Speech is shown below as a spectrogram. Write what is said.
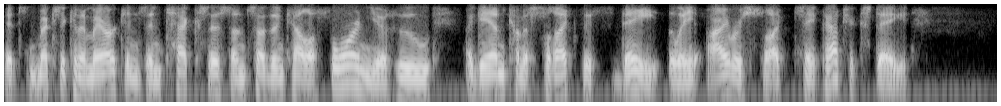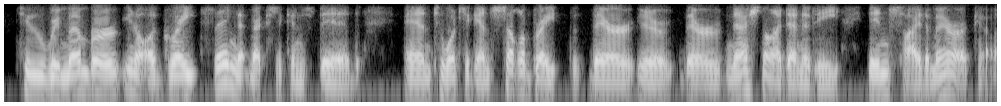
It's Mexican Americans in Texas and Southern California who, again, kind of select this date, the way Irish select St. Patrick's Day, to remember, you know, a great thing that Mexicans did, and to once again celebrate their their, their national identity inside America.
